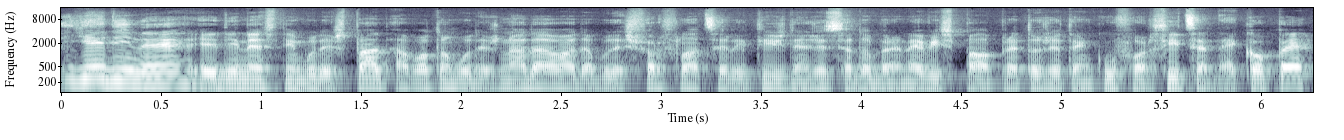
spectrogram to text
Jediné, jediné s ním budeš spať a potom budeš nadávať a budeš frflať celý týždeň, že sa dobre nevyspal, pretože ten kufor síce nekope,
